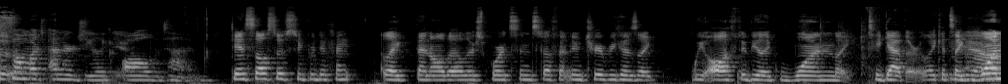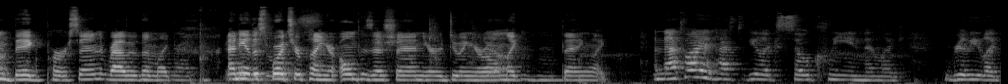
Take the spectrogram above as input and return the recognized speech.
also so much energy like Yeah. all the time. dance is also super different like than all the other sports and stuff at New because like we all have to be like one like together. Like it's like Yeah. one big person rather than like Right. any of the sports you're playing your own position, you're doing your own Yeah. like Mhm. thing like And that's why it has to be like so clean and like really like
